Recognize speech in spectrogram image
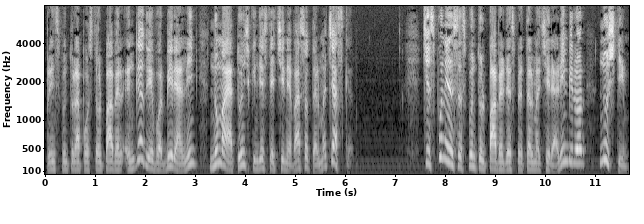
prin Sfântul Apostol Pavel, îngăduie vorbirea în limbi numai atunci când este cineva să o tălmăcească. Ce spune însă Sfântul Pavel despre tălmăcirea limbilor, nu știm,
